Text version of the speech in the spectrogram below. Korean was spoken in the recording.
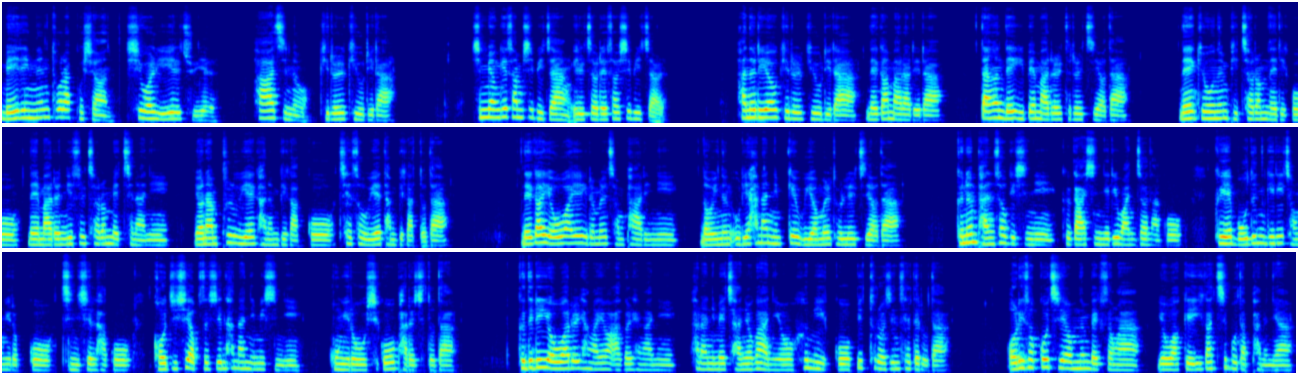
매일 읽는 토라 포션 10월 2일 주일 하하진우 귀를 기울이라. 신명기 32장 1절에서 12절. 하늘이여 귀를 기울이라. 내가 말하리라. 땅은 내 입의 말을 들을지어다. 내 교훈은 비처럼 내리고 내 말은 이슬처럼 맺히나니 연한 풀 위에 가는 비 같고 채소 위에 단비 같도다. 내가 여호와의 이름을 전파하리니 너희는 우리 하나님께 위엄을 돌릴지어다 그는 반석이시니 그가 하신 일이 완전하고 그의 모든 길이 정의롭고 진실하고 거짓이 없으신 하나님이시니 공의로우시고 바르시도다. 그들이 여호와를 향하여 악을 행하니 하나님의 자녀가 아니요 흠이 있고 삐뚤어진 세대로다. 어리석고 지혜 없는 백성아 여호와께 이같이 보답하느냐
